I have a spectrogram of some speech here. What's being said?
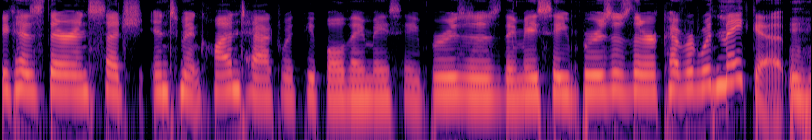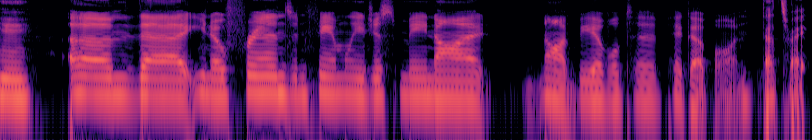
Because they're in such intimate contact with people, they may say bruises, they may say bruises that are covered with makeup. Mm-hmm um, that you know friends and family just may not not be able to pick up on. That's right.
